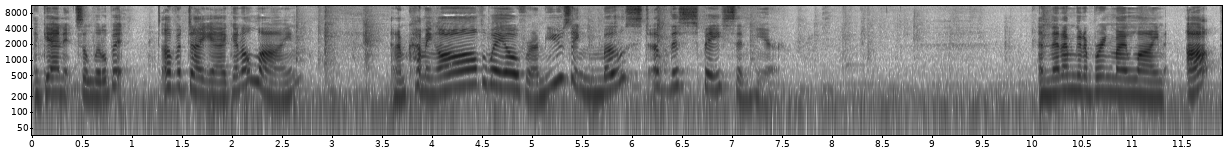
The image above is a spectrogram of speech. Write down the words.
Again, it's a little bit of a diagonal line. And I'm coming all the way over. I'm using most of this space in here. And then I'm gonna bring my line up.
